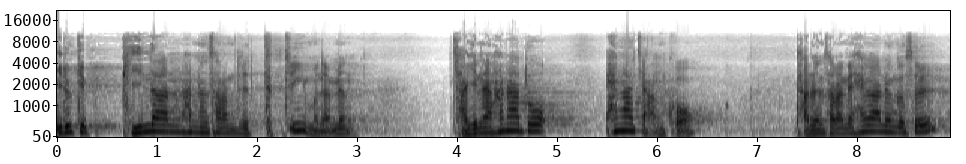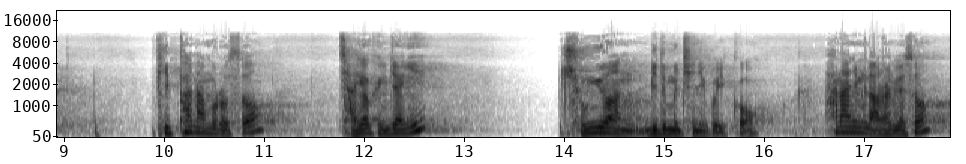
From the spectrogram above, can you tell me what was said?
이렇게 비난하는 사람들의 특징이 뭐냐면 자기는 하나도 행하지 않고 다른 사람이 행하는 것을 비판함으로써 자기가 굉장히 중요한 믿음을 지니고 있고 하나님 나라를 위해서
